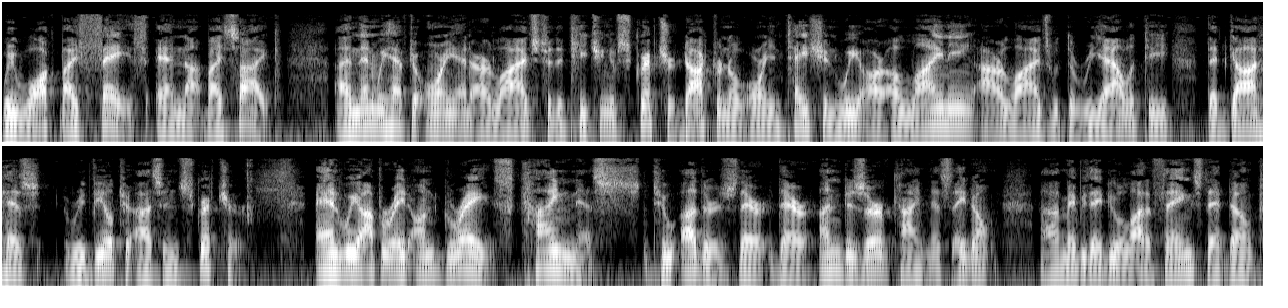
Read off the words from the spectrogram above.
We walk by faith and not by sight. And then we have to orient our lives to the teaching of Scripture, doctrinal orientation. We are aligning our lives with the reality that God has revealed to us in Scripture. And we operate on grace, kindness to others, their, their undeserved kindness. They don't uh, maybe they do a lot of things that don't,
